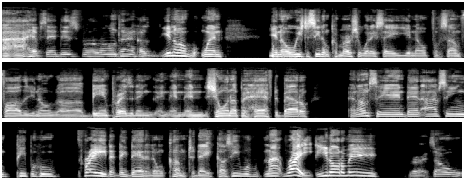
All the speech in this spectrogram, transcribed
I, I have said this for a long time because you know when you know we used to see them commercial where they say you know for some father you know uh being president and and and showing up at half the battle, and I'm saying that I've seen people who pray that their daddy don't come today because he was not right. You know what I mean? Right. So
